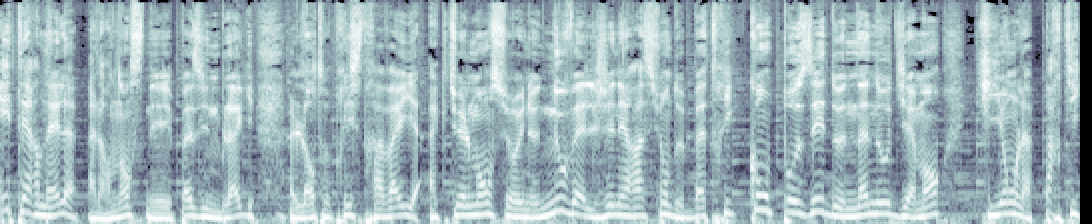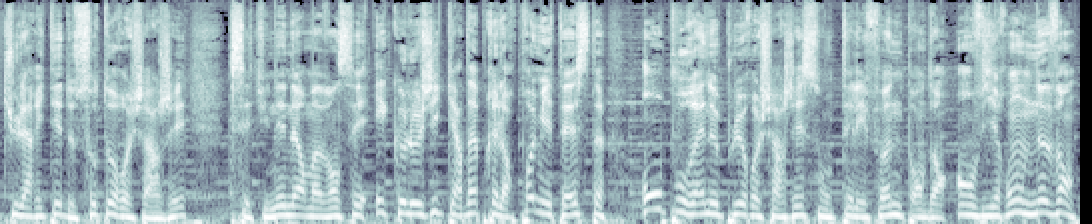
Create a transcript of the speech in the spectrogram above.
éternelle. Alors non, ce n'est pas une blague. L'entreprise travaille actuellement sur une nouvelle génération de batteries composées de nanodiamants qui ont la particularité de s'auto-recharger. C'est une énorme avancée écologique car d'après leur premier test, on pourrait ne plus recharger son téléphone pendant environ 9 ans.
